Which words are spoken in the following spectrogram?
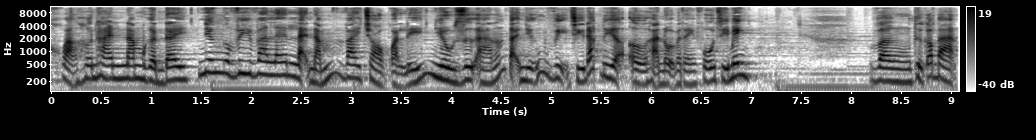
khoảng hơn 2 năm gần đây, nhưng Vivaland lại nắm vai trò quản lý nhiều dự án tại những vị trí đắc địa ở Hà Nội và thành phố Hồ Chí Minh. Vâng, thưa các bạn,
